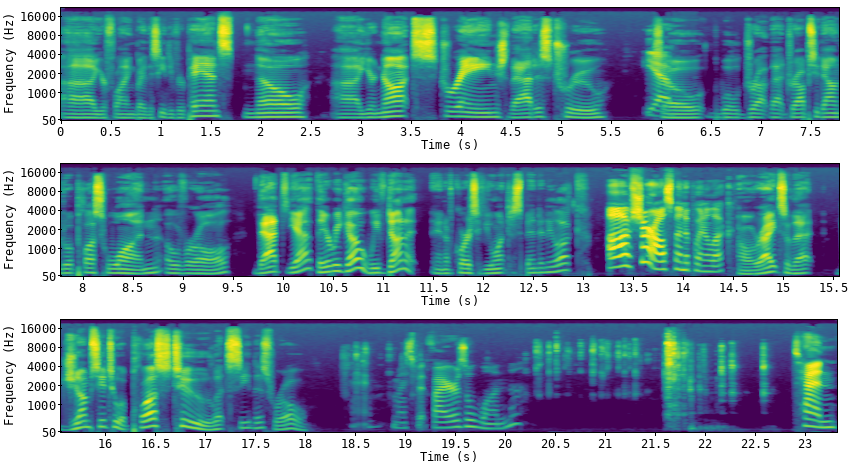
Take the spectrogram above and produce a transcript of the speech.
uh, you're flying by the seat of your pants no uh, you're not strange that is true Yeah. so we'll drop that drops you down to a plus one overall that yeah there we go we've done it and of course if you want to spend any luck uh, sure. I'll spend a point of luck. all right so that jumps you to a plus two let's see this roll okay. My Spitfire is a one. Ten.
